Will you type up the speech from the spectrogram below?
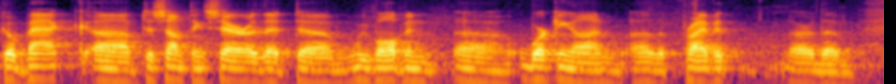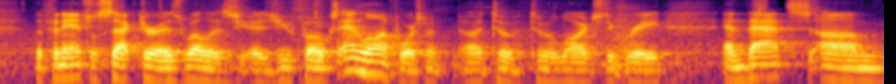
go back, uh, to something, Sarah, that, uh, we've all been, uh, working on, uh, the private, or the, the financial sector as well as, as you folks, and law enforcement, uh, to, to a large degree. And that's, um,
